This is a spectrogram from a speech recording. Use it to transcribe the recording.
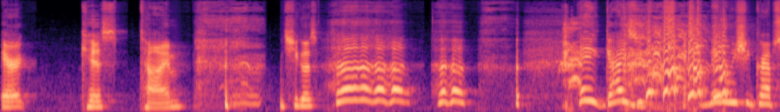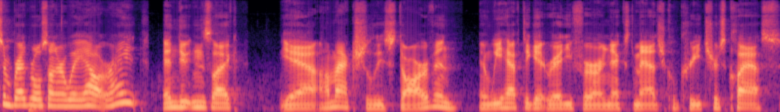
Eric kiss time, and she goes, "Hey guys, you, maybe we should grab some bread rolls on our way out, right?" And Newton's like, "Yeah, I'm actually starving." and we have to get ready for our next magical creatures class.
